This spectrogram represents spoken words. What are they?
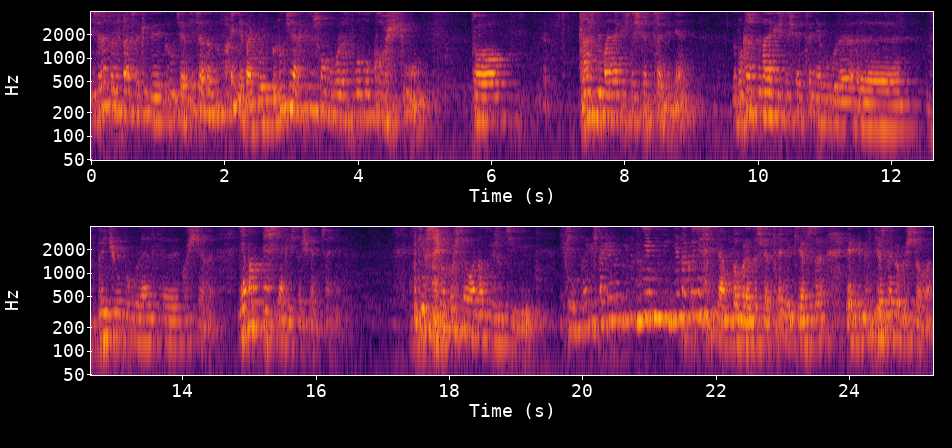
I często jest tak, że kiedy ludzie, wiecie, to, to fajnie tak, bo ludzie jak słyszą w ogóle słowo Kościół, to każdy ma jakieś doświadczenie, nie? No bo każdy ma jakieś doświadczenie w ogóle e, w byciu w ogóle w kościele. Ja mam też jakieś doświadczenie. Z pierwszego kościoła nas wyrzucili, więc no jakieś takie, no, nie, nie, nie za koniecznie miałam dobre doświadczenie pierwsze, jak gdyby z pierwszego kościoła.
